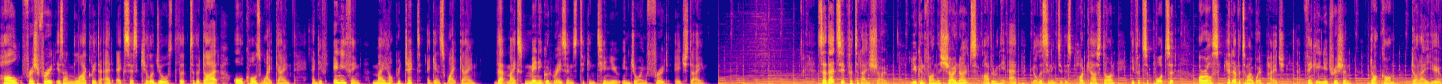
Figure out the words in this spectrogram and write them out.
Whole, fresh fruit is unlikely to add excess kilojoules to the, to the diet or cause weight gain, and if anything, may help protect against weight gain. That makes many good reasons to continue enjoying fruit each day. So that's it for today's show. You can find the show notes either in the app you're listening to this podcast on, if it supports it, or else head over to my webpage at thinkingnutrition.com.au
